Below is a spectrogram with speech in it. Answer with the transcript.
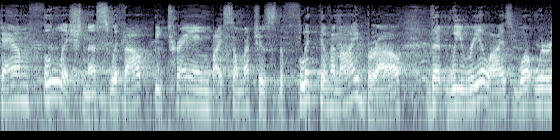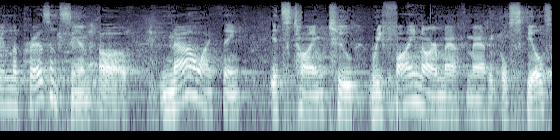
damn foolishness without betraying by so much as the flick of an eyebrow that we realize what we're in the presence in of. Now I think it's time to refine our mathematical skills,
